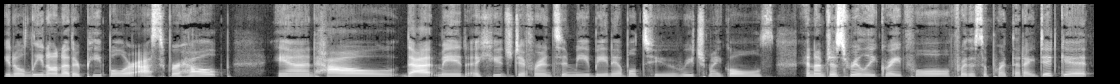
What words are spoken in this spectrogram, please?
you know, lean on other people or ask for help, and how that made a huge difference in me being able to reach my goals. And I'm just really grateful for the support that I did get.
